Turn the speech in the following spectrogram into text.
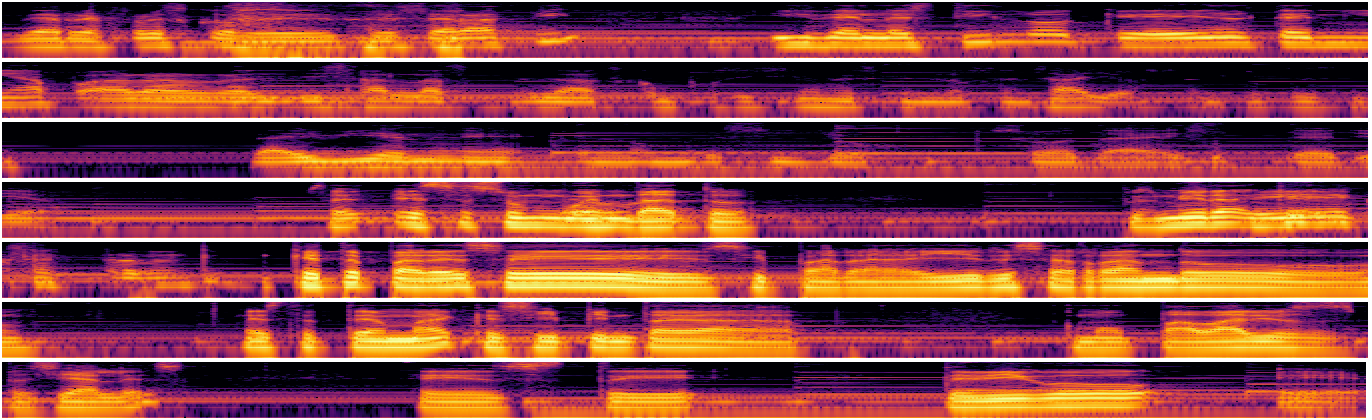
de refresco de, de Cerati y del estilo que él tenía para realizar las, las composiciones en los ensayos. Entonces de ahí viene el nombrecillo Soda Stereo. Ese es un buen dato. Pues mira, sí, ¿qué, exactamente. ¿qué te parece si para ir cerrando este tema, que sí pinta como para varios especiales, este, te digo eh,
